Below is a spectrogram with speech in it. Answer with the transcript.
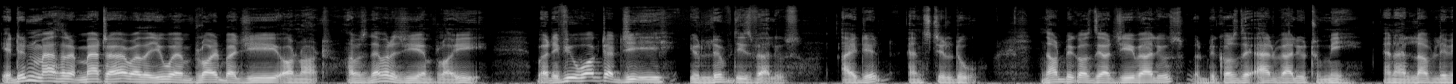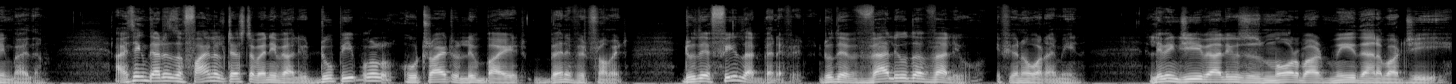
It didn't matter, whether you were employed by GE or not. I was never a GE employee. But if you worked at GE, you lived these values. I did and still do. Not because they are GE values, but because they add value to me and I love living by them. I think that is the final test of any value. Do people who try to live by it benefit from it? Do they feel that benefit? Do they value the value, if you know what I mean? Living GE values is more about me than about GE.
